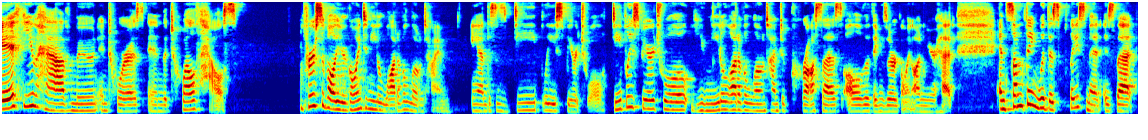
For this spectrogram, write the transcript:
If you have Moon and Taurus in the 12th house, first of all, you're going to need a lot of alone time. And this is deeply spiritual. Deeply spiritual, you need a lot of alone time to process all of the things that are going on in your head. And something with this placement is that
